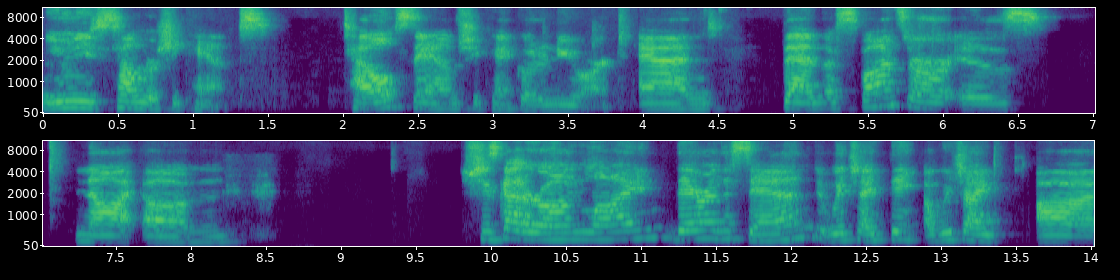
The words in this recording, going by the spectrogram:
You need to tell her she can't. Tell Sam she can't go to New York. And then the sponsor is not, um, she's got her own line there in the sand, which I think, which I uh,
